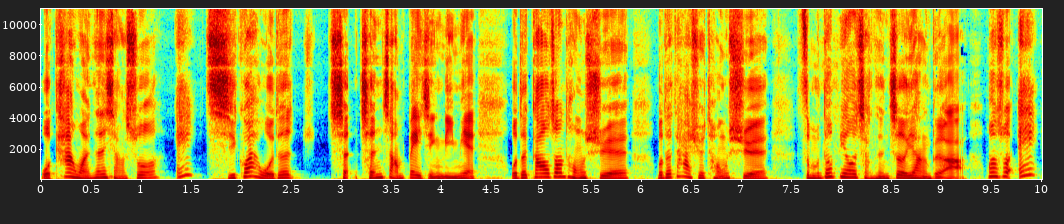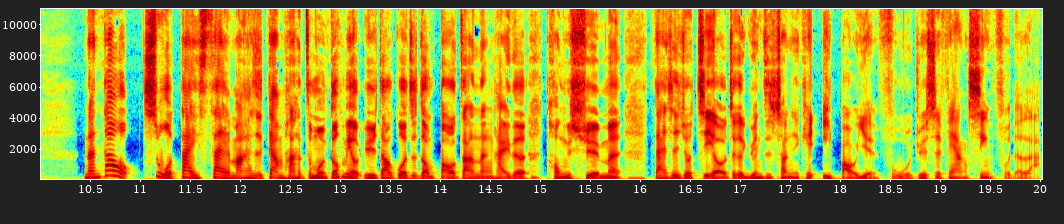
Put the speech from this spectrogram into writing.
我看完真的想说，哎，奇怪，我的成成长背景里面，我的高中同学，我的大学同学，怎么都没有长成这样的啊？我想说，哎。难道是我带赛吗？还是干嘛？怎么都没有遇到过这种宝藏男孩的同学们？但是就借由这个原子少年可以一饱眼福，我觉得是非常幸福的啦。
